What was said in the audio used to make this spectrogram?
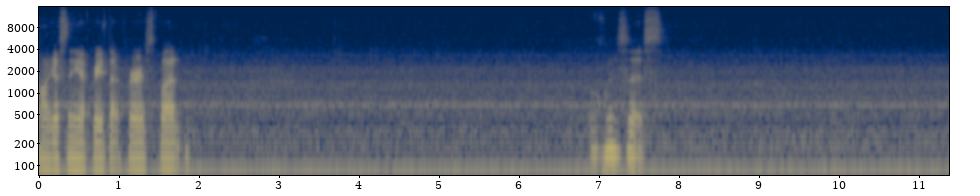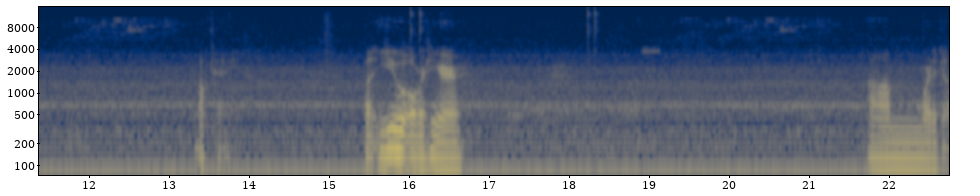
Oh, I guess I need to upgrade that first, but... What is this? Okay. But you over here. Um, where to go?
